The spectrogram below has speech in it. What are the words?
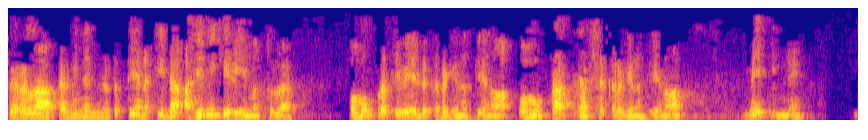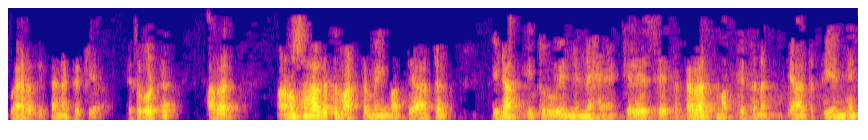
පෙරලා පැමිණෙන්නට තියෙන ඉඩ අහිමි කිරීම තුල ඔහු ප්‍රතිවේද කරගෙන තියනවා. ඔහු ප්‍රත්‍යක්ෂ කරගෙන තියනවා මේ ඉන්නේ වැරදි තැනක කියලා. එතකොට අර අනුසහගත මට්ටමින්වත් එයාට ඉඩක් ඉතුරු වෙන්නේ නැහැ. කෙලෙසේක පැවැත්මක් එතන එයාට තියෙන්නේ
